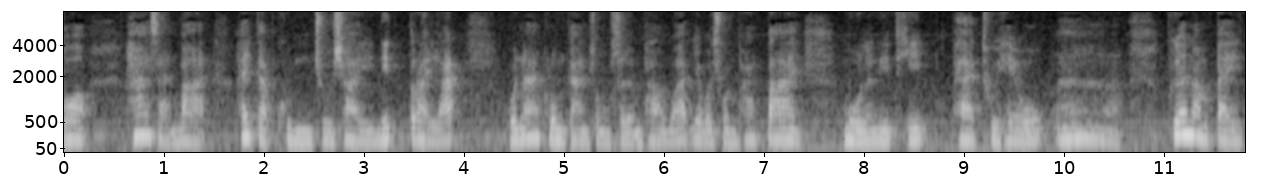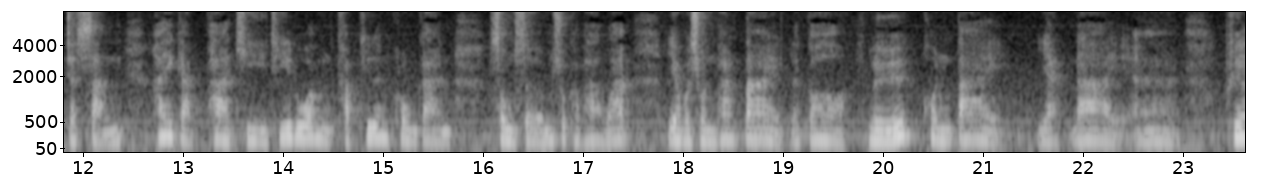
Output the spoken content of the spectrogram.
ก็ 5 0 0แสนบาทให้กับคุณชูชัยนิตไตรรัตน์ หัวหน้าโครงการส่งเสริมภาวะเยาวชนภาคใต้ มูลนิธิ p a t to Health เพื่อนำไปจัดสรรให้กับภาคีที่ร่วมขับเคลื่อนโครงการส่งเสริมสุขภาวะ เยาวชนภาคใต้แล้วก็ หรือคนใต้อยากได้เพื่อ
